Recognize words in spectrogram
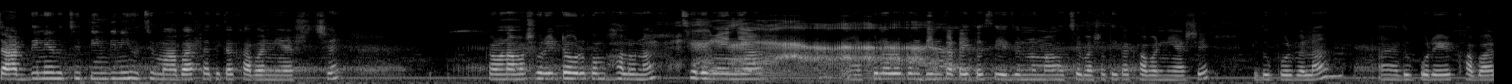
চার দিনের হচ্ছে, তিন দিনই হচ্ছে মা বাসা থেকে খাবার নিয়ে আসছে। কারণ আমার শরীরটা ওরকম ভালো না। ছেলে মেয়ে নিয়ে কোনো রকম দিন কাটাইতেছি এই জন্য মা হচ্ছে বাসা থেকে খাবার নিয়ে আসে দুপুরবেলা দুপুরের খাবার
